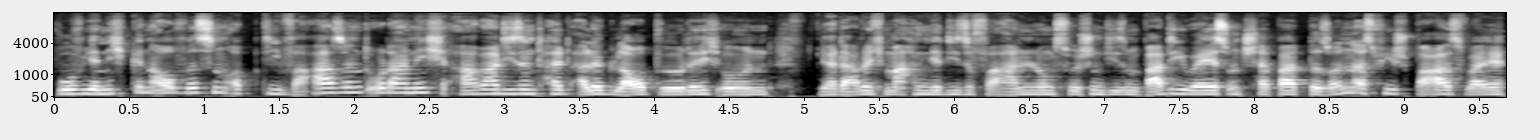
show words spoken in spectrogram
wo wir nicht genau wissen, ob die wahr sind oder nicht, aber die sind halt alle glaubwürdig und ja, dadurch machen wir diese Verhandlungen zwischen diesem Buddy Race und Shepard besonders viel Spaß, weil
